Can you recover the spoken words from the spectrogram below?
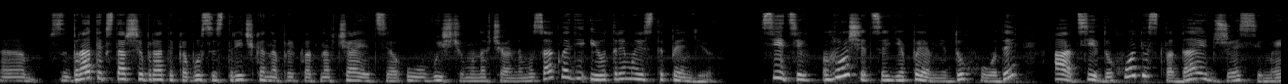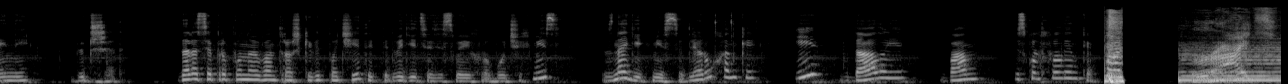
Е, братик, старший братик або сестричка, наприклад, навчається у вищому навчальному закладі і отримує стипендію. Всі ці гроші це є певні доходи, а ці доходи складають вже сімейний бюджет. Зараз я пропоную вам трошки відпочити, підведіться зі своїх робочих місць, знайдіть місце для руханки і вдалої вам фізкультхвилинки. Right.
